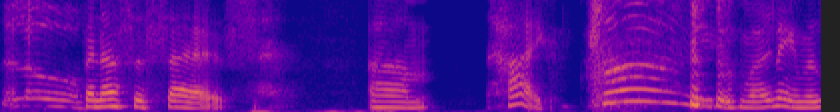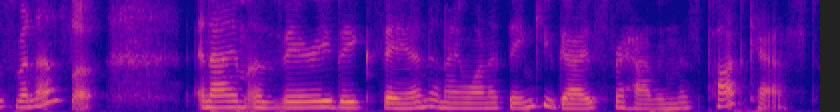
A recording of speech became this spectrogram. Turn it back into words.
Hello. Vanessa says, um, Hi, Hi. my name is Vanessa, and I'm a very big fan, and I want to thank you guys for having this podcast.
